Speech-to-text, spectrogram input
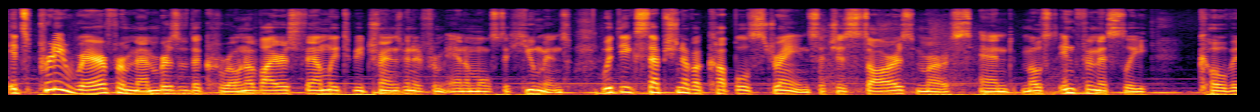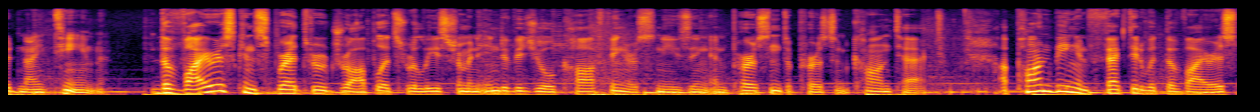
It's pretty rare for members of the coronavirus family to be transmitted from animals to humans, with the exception of a couple strains such as SARS, MERS, and most infamously, COVID 19. The virus can spread through droplets released from an individual coughing or sneezing and person to person contact. Upon being infected with the virus,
